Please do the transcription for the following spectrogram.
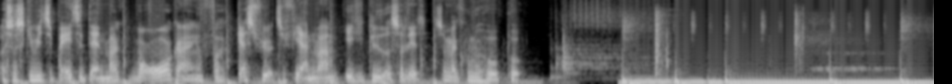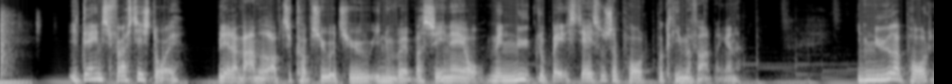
Og så skal vi tilbage til Danmark, hvor overgangen fra gasfyr til fjernvarme ikke glider så let, som man kunne håbe på. I dagens første historie bliver der varmet op til COP27 i november senere i år med en ny global statusrapport på klimaforandringerne. I den nye rapport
